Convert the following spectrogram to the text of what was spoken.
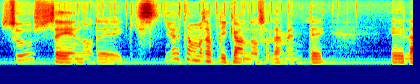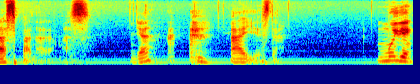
su seno de x. Ya estamos aplicando solamente el aspa nada más. ¿Ya? Ahí está. Muy bien.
